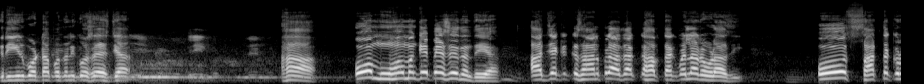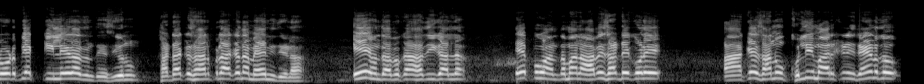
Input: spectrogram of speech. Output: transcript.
ਗ੍ਰੀਨ ਬੋਟਾ ਪਤਾ ਨਹੀਂ ਕੁਛ ਐਸ ਜਾ ਹਾਂ। ਉਹ ਮੂੰਹੋਂ ਮੰਗੇ ਪੈਸੇ ਦਿੰਦੇ ਆ। ਅੱਜ ਇੱਕ ਕਿਸਾਨ ਭਰਾ ਦਾ ਹਫ਼ਤਾ ਕੁ ਪਹਿਲਾਂ ਰੋਲਾ ਸੀ। ਉਹ 7 ਕਰੋੜ ਰੁਪਇਆ ਕਿੱਲੇ ਦਾ ਦਿੰਦੇ ਸੀ ਉਹਨੂੰ। ਸਾਡਾ ਕਿਸਾਨ ਭਰਾ ਕਹਿੰਦਾ ਮੈਂ ਨਹੀਂ ਦੇਣਾ। ਇਹ ਹੁੰਦਾ ਵਿਕਾਸ ਦੀ ਗੱਲ। ਇਹ ਭਗਵੰਤ ਮਾਨ ਆਵੇ ਸਾਡੇ ਕੋਲੇ ਆ ਕੇ ਸਾਨੂੰ ਖੁੱਲੀ ਮਾਰਕੀਟ 'ਚ ਰਹਿਣ ਦਿਓ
